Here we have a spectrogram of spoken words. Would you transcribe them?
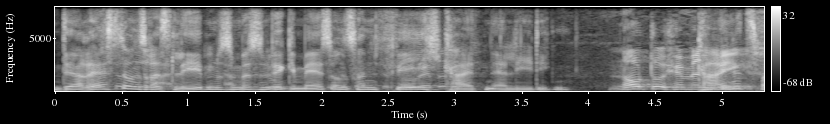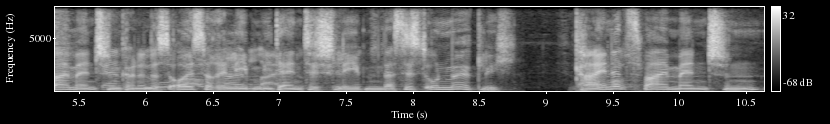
Der Rest unseres Lebens müssen wir gemäß unseren Fähigkeiten erledigen. Keine zwei Menschen können das äußere Leben identisch leben, das ist unmöglich. Keine zwei Menschen,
